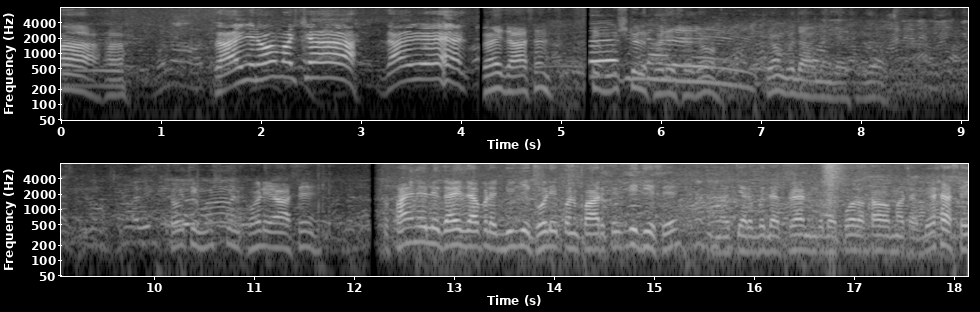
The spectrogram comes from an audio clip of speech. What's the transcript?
હા હા. ડ્રાઇવિંગ હો મચ્છા ડ્રાઇવિંગ ગાઈસ આ ને. મુશ્કેલ ઘડી છે જો. કેમ બધા આનંદ છે જો. સૌથી મુશ્કેલ ઘોડી આ છે. તો ફાઇનલી ગાઈઝ આપણે બીજી ઘોડી પણ પાર કરી દીધી છે. અને અત્યારે બધા ફ્રેન્ડ બધા પોરો ખાવા માટે બેઠા છે.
